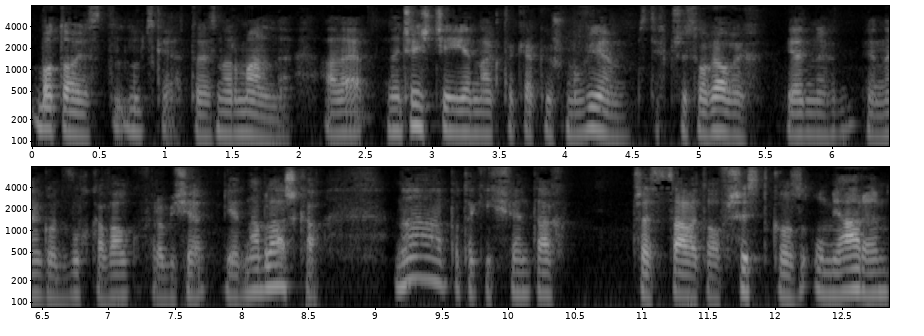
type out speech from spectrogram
bo to jest ludzkie, to jest normalne, ale najczęściej jednak, tak jak już mówiłem, z tych przysłowiowych jednych, jednego, dwóch kawałków robi się jedna blaszka. No a po takich świętach przez całe to wszystko z umiarem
